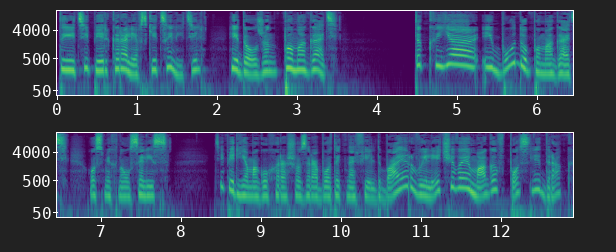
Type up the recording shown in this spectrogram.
Ты теперь королевский целитель и должен помогать». «Так я и буду помогать», — усмехнулся Лис. «Теперь я могу хорошо заработать на фельдбайер, вылечивая магов после драк».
